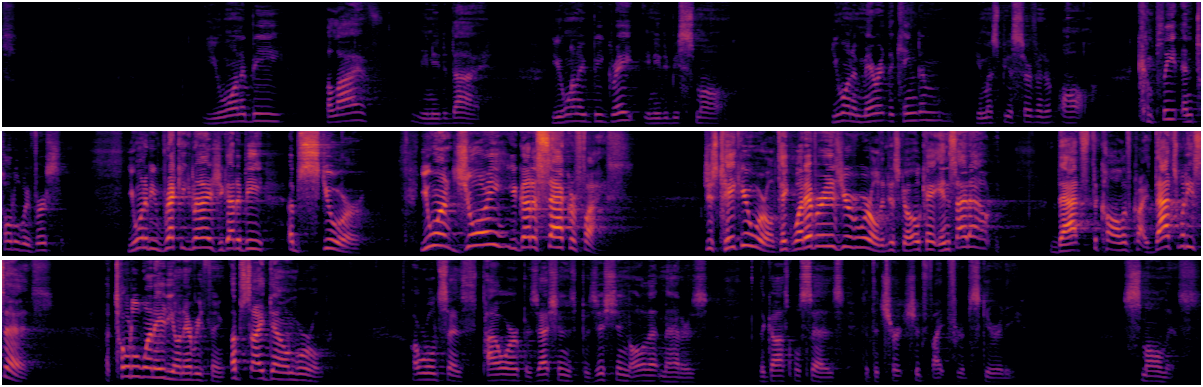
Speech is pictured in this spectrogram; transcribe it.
You want to be alive? You need to die. You want to be great? You need to be small. You want to merit the kingdom? You must be a servant of all. Complete and total reversal. You want to be recognized, you got to be obscure. You want joy? You got to sacrifice. Just take your world, take whatever is your world, and just go, okay, inside out. That's the call of Christ. That's what he says. A total 180 on everything, upside down world. Our world says power, possessions, position, all of that matters. The gospel says that the church should fight for obscurity, smallness,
